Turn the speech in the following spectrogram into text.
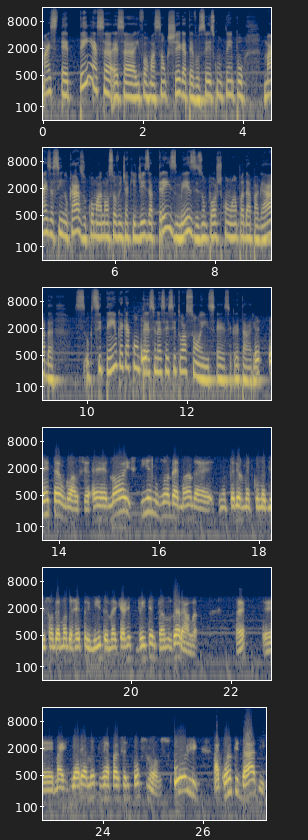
Mas é, tem essa, essa informação que chega até vocês com um tempo mais assim, no caso, como a nossa ouvinte aqui diz, há três meses um poste com lâmpada apagada. Se tem, o que é que acontece nessas situações, é, secretário? Então, Glaucia, é, nós tínhamos uma demanda, anteriormente, como eu disse, uma demanda reprimida, né, que a gente vem tentando zerá-la, né? É, mas diariamente vem aparecendo pontos novos. Hoje, a quantidade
